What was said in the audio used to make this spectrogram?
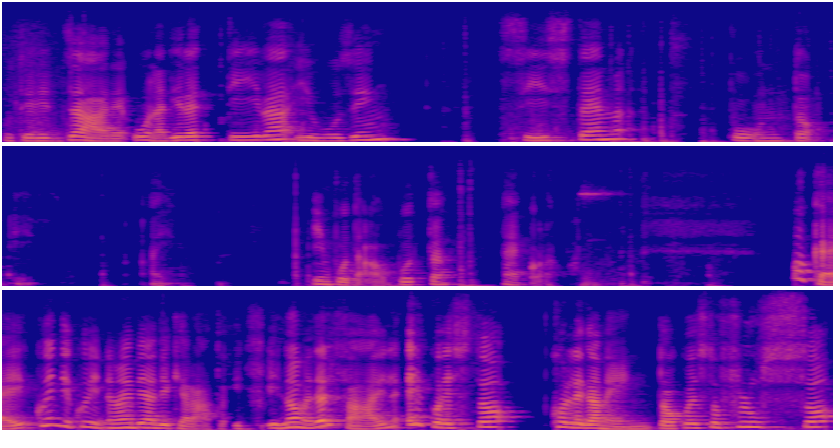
utilizzare una direttiva using system.input output. Eccola qua. Ok, quindi qui noi abbiamo dichiarato il, il nome del file e questo collegamento, questo flusso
